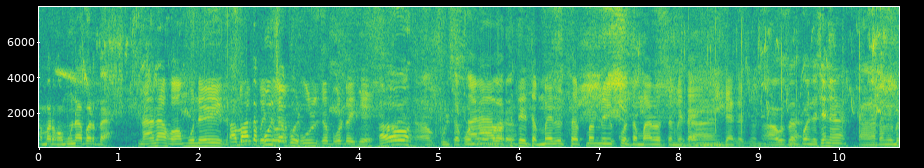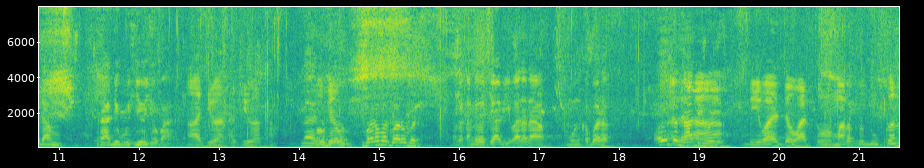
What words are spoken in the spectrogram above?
અમારે હોમું ના પડતા. ના ના હોમું નહીં. અમારે તો full support. ફૂલ સપોર્ટ છે. હા ફૂલ સપોર્ટ આ વખતે તમારો સરપંચ નો એકો તમારો તમે બીજા કરશો નહીં. આવો સરપંચ છે ને તમે બધા આમ રાજી પૂછીઓ છો પા હાજી વાત હાજી વાત. ના, બરોબર બરોબર હવે તમે તો ક્યાં વિવાદ હતા? મને ખબર? હે. હવે તો ના બી હોય. તો વાત તો મારો તો દુકાન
